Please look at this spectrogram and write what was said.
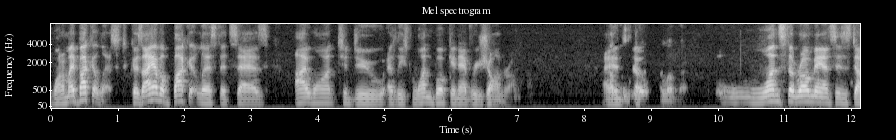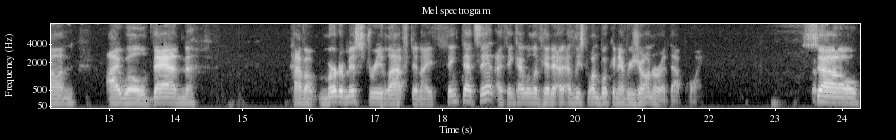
one of my bucket list because I have a bucket list that says I want to do at least one book in every genre. And so I love that. Once the romance is done, I will then have a murder mystery left, and I think that's it. I think I will have hit at least one book in every genre at that point. So,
